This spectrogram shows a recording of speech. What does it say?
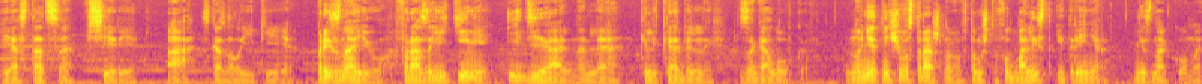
и остаться в серии А, сказал Якини. Признаю, фраза Якини идеальна для кликабельных заголовков. Но нет ничего страшного в том, что футболист и тренер незнакомы.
